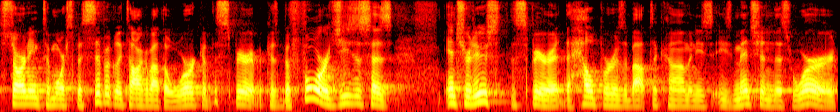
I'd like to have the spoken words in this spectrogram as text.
starting to more specifically talk about the work of the Spirit because before Jesus has introduced the Spirit, the Helper is about to come, and he's, he's mentioned this word,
